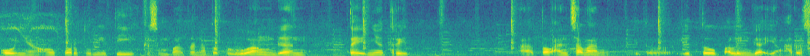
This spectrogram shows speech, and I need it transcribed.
O-nya opportunity, kesempatan atau peluang, dan T-nya threat atau ancaman gitu. Itu paling enggak yang harus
